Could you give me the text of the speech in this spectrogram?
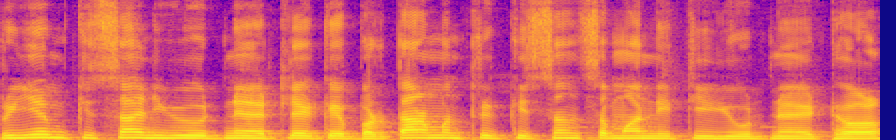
પીએમ કિસાન યોજના એટલે કે પ્રધાનમંત્રી કિસાન સન્માન નિધિ યોજના હેઠળ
